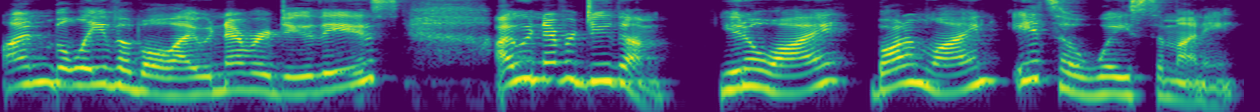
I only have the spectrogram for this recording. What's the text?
unbelievable. I would never do these. I would never do them. You know why? Bottom line, it's a waste of money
